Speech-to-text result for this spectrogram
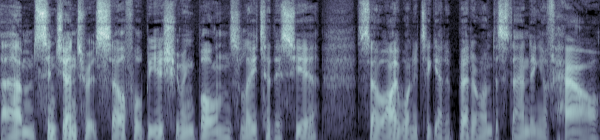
Um, Syngenta itself will be issuing bonds later this year. So I wanted to get a better understanding of how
